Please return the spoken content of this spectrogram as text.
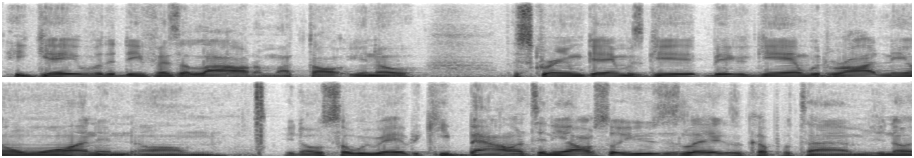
he gave what the defense allowed him. I thought, you know, the screen game was get big again with Rodney on one and. Um, you know, so we were able to keep balance, and he also used his legs a couple times. You know,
